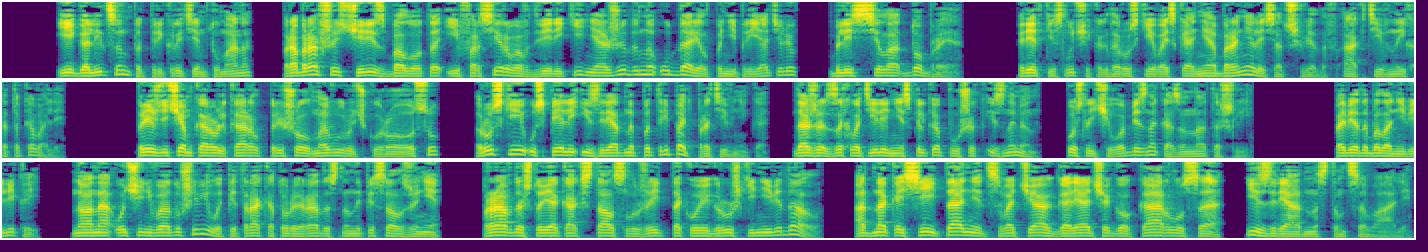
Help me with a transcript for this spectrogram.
и Голицын под прикрытием тумана Пробравшись через болото и форсировав две реки, неожиданно ударил по неприятелю близ села Доброе. Редкий случай, когда русские войска не оборонялись от шведов, а активно их атаковали. Прежде чем король Карл пришел на выручку Роосу, русские успели изрядно потрепать противника, даже захватили несколько пушек и знамен, после чего безнаказанно отошли. Победа была невеликой, но она очень воодушевила Петра, который радостно написал жене, «Правда, что я, как стал служить, такой игрушки не видал. Однако сей танец в очах горячего Карлуса изрядно станцевали».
